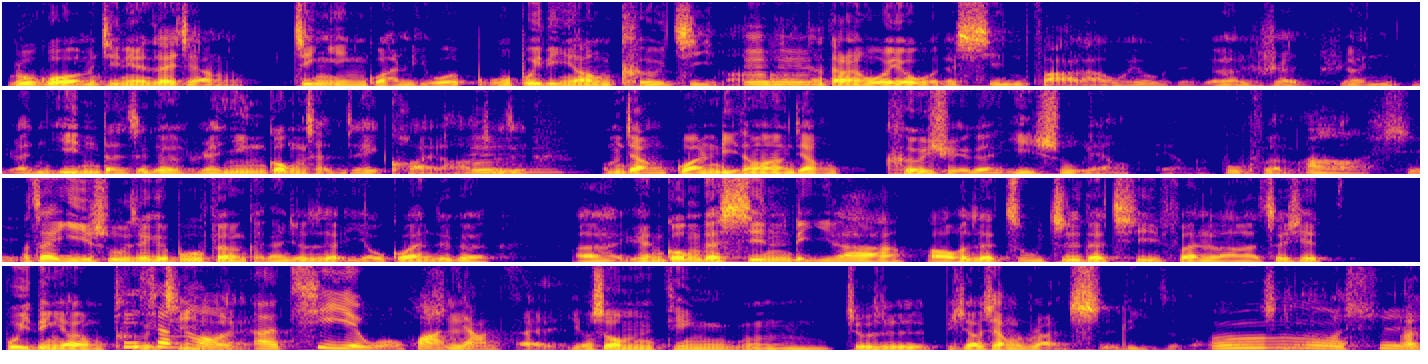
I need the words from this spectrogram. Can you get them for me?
如果我们今天在讲经营管理，我我不一定要用科技嘛，哦那当然我有我的心法啦，我有这个人人人因的这个人因工程这一块啦，就是我们讲管理，通常讲科学跟艺术两两个部分嘛。哦，是那在艺术这个部分，可能就是有关这个呃员工的心理啦，啊或者组织的气氛啦，这些不一定要用科技。呃企业文化这样子。哎，有时候我们听，嗯，就是比较像软实力这种东西啦嗯，哈是啊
